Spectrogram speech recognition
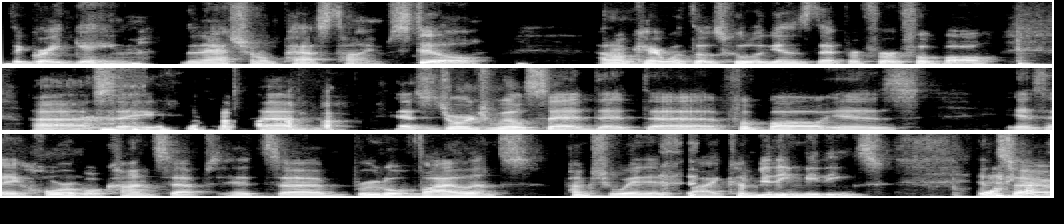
the great game, the national pastime. Still, I don't care what those hooligans that prefer football uh, say. um, as George Will said, that uh, football is is a horrible concept. It's uh, brutal violence punctuated by committee meetings. And so,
